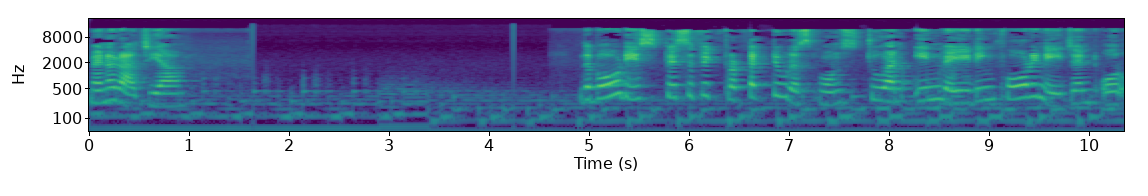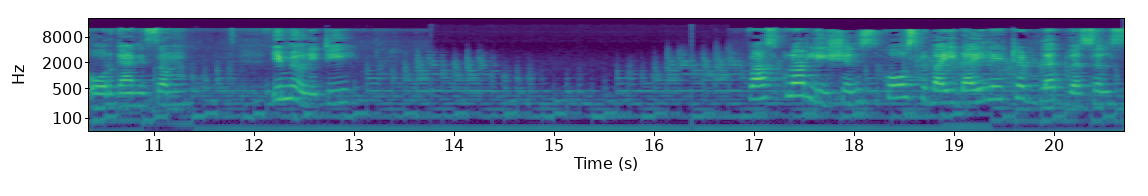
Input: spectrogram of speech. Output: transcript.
Menorrhagia. The body's specific protective response to an invading foreign agent or organism. Immunity. Vascular lesions caused by dilated blood vessels.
